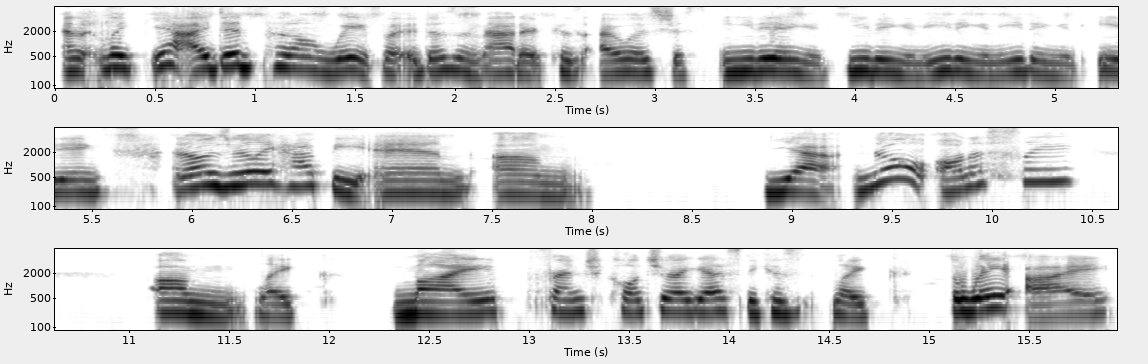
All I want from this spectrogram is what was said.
and like yeah, I did put on weight, but it doesn't matter because I was just eating and eating and eating and eating and eating, and I was really happy. And um, yeah, no, honestly, um, like my French culture, I guess, because like the way I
